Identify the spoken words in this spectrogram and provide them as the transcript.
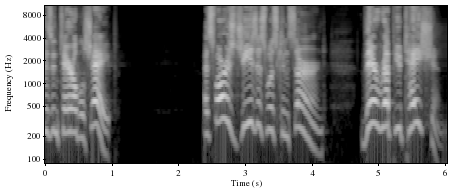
is in terrible shape. As far as Jesus was concerned, their reputation,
